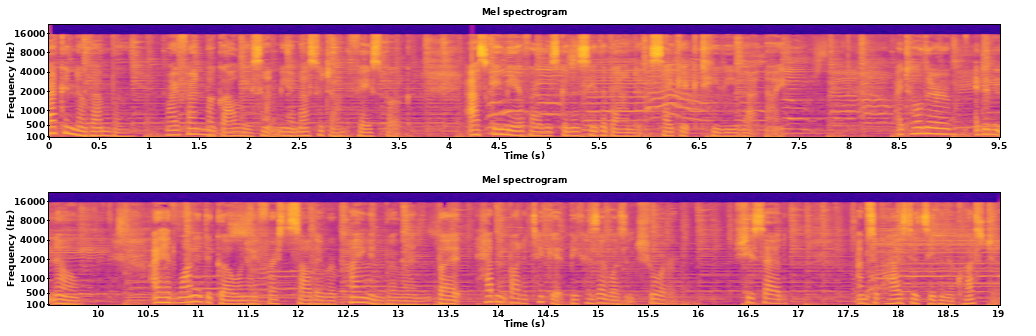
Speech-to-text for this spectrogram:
Back in November, my friend Magali sent me a message on Facebook asking me if I was going to see the band Psychic TV that night. I told her I didn't know. I had wanted to go when I first saw they were playing in Berlin, but hadn't bought a ticket because I wasn't sure. She said, I'm surprised it's even a question.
